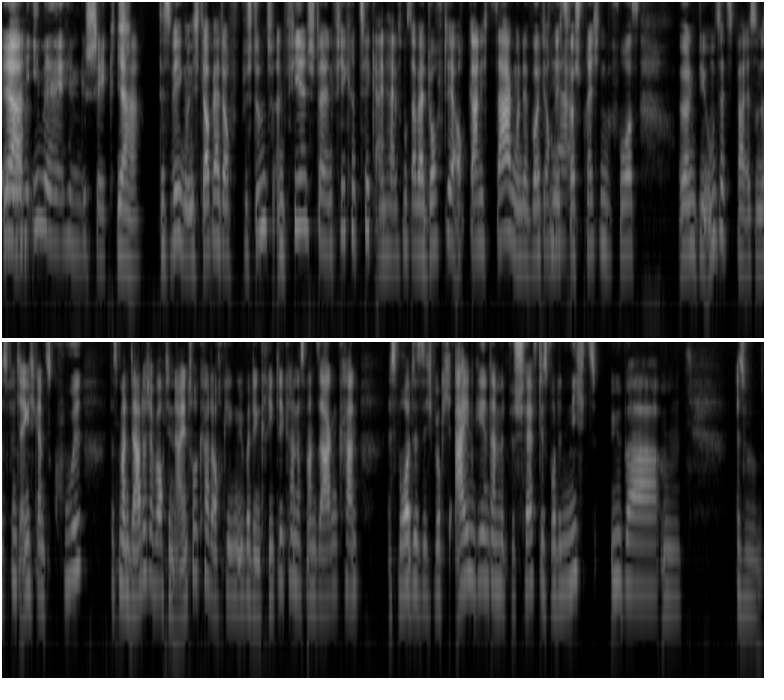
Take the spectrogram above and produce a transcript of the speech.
Ja. oder eine E-Mail hingeschickt. Ja, deswegen. Und ich glaube, er hat auch bestimmt an vielen Stellen viel Kritik einheimsen muss, aber er durfte ja auch gar nichts sagen und er wollte auch Ja. nichts versprechen, bevor es irgendwie umsetzbar ist. Und das finde ich eigentlich ganz cool, dass man dadurch aber auch den Eindruck hat, auch gegenüber den Kritikern, dass man sagen kann, es wurde sich wirklich eingehend damit beschäftigt, es wurde nichts über, ähm, also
